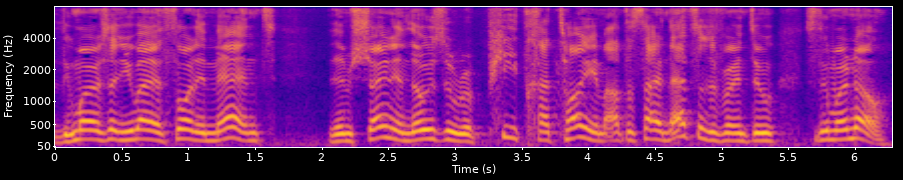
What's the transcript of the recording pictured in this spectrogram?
the Gemara said you might have thought it meant them shining those who repeat chatoyim out the side. That's what it's referring to. So the Gemara no.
